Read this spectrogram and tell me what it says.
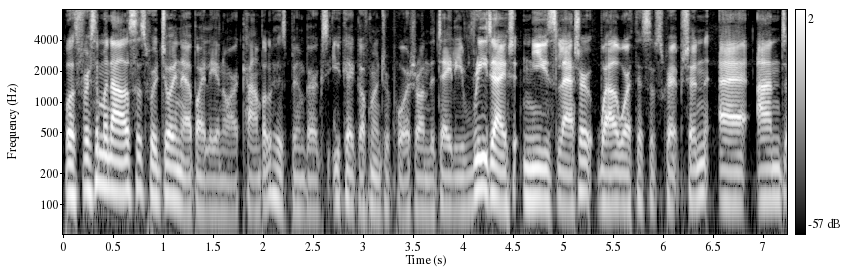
Well, for some analysis, we're joined now by Leonora Campbell, who's Bloomberg's UK government reporter on the daily Readout newsletter, well worth a subscription, uh, and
